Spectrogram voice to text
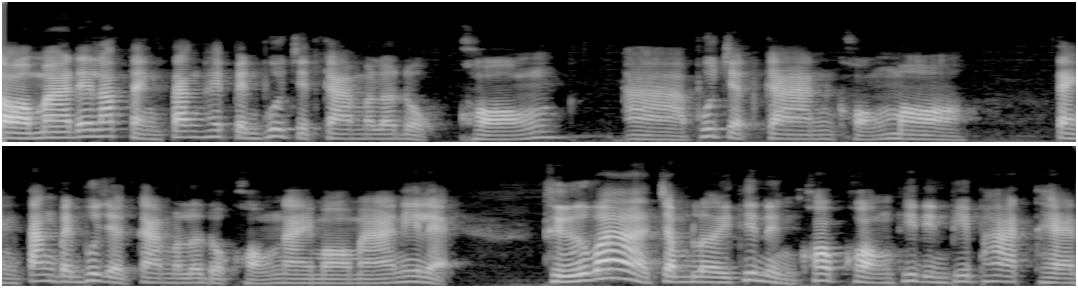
ต่อมาได้รับแต่งตั้งให้เป็นผู้จัดการมรดกของอผู้จัดการของมอ แต่งตั้งเป็นผู้จัดการมรดกของนายมอม้านี่แหละ ถือว่าจำเลยที่ 1 ครอบครองที่ดินพิพาทแทน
